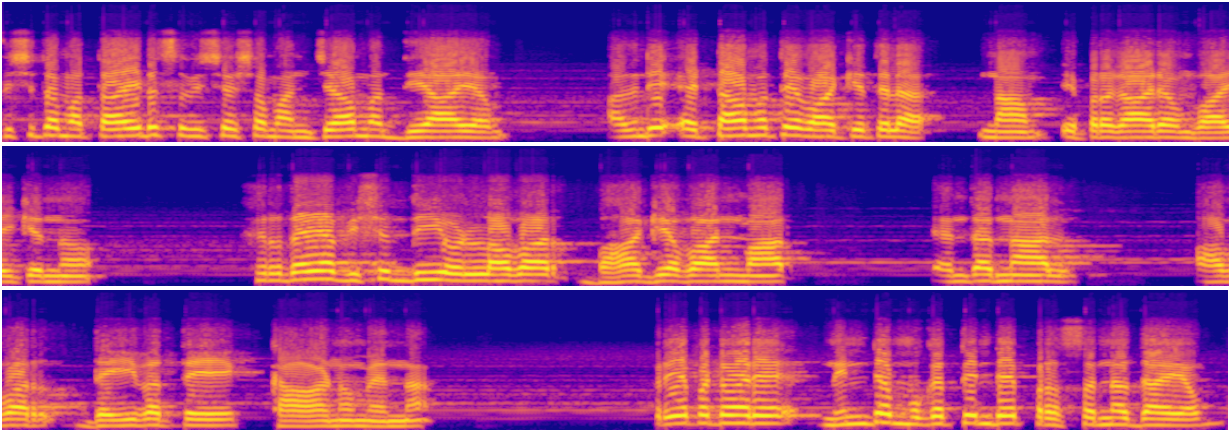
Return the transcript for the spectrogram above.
വിശുദ്ധ മത്തായിയുടെ സുവിശേഷം അഞ്ചാം അധ്യായം അതിന്റെ എട്ടാമത്തെ വാക്യത്തിൽ നാം ഇപ്രകാരം വായിക്കുന്നു. ഹൃദയ വിശുദ്ധിയുള്ളവർ ഭാഗ്യവാന്മാർ എന്തെന്നാൽ അവർ ദൈവത്തെ കാണുമെന്ന്. പ്രിയപ്പെട്ടവരെ നിന്റെ മുഖത്തിന്റെ പ്രസന്നതയും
